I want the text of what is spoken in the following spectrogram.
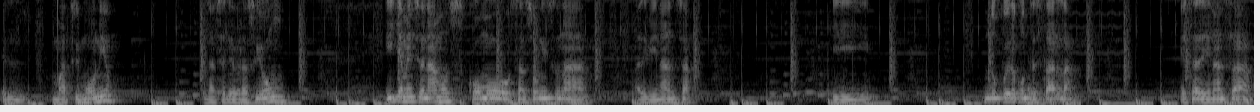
el matrimonio la celebración. Y ya mencionamos cómo Sansón hizo una adivinanza y no pudieron contestarla. Esa adivinanza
